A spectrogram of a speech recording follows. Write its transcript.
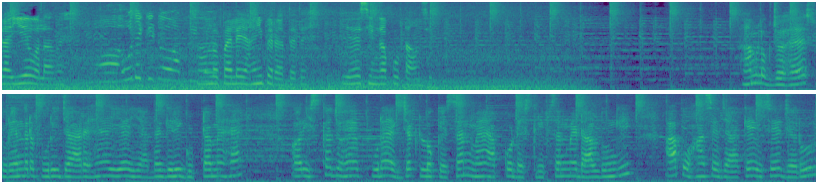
रहा ये वाला में। हाँ, वो देखिए तो हम लोग पहले यहीं पे रहते थे। ये है सिंगापुर टाउनशिप हम लोग जो है सुरेंद्रपुरी जा रहे हैं। ये यादागिरी गुट्टा में है। और इसका जो है पूरा एग्जैक्ट लोकेशन मैं आपको डिस्क्रिप्शन में डाल दूँगी। आप वहाँ से जाके उसे ज़रूर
